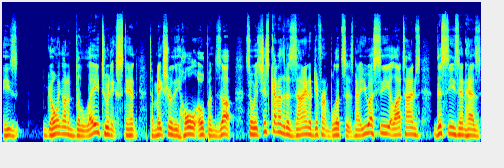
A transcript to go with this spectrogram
he's going on a delay to an extent to make sure the hole opens up. So it's just kind of the design of different blitzes. Now USC a lot of times this season has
